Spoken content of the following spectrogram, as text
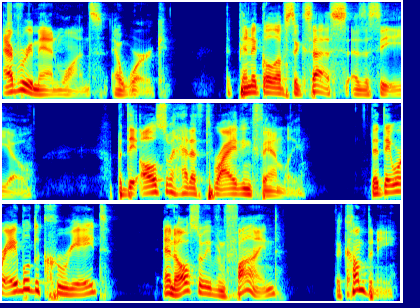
every man wants at work the pinnacle of success as a CEO but they also had a thriving family that they were able to create and also even find the company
